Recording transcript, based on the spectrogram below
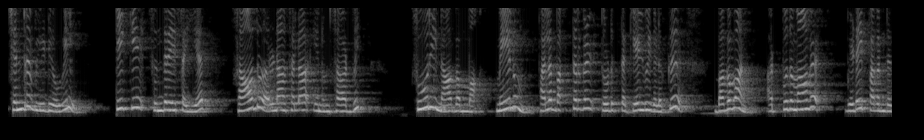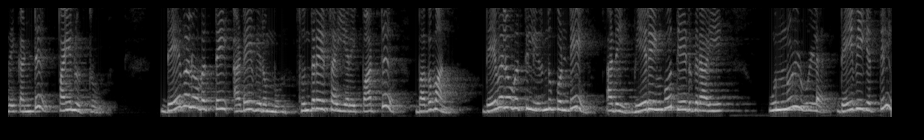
சென்ற வீடியோவில் டி. கே. சுந்தரேசையர் சாது அருணாசலா எனும் சாட்விக் சூரி நாகம்மா மேலும் பல பக்தர்கள் தொடுத்த கேள்விகளுக்கு பகவான் அற்புதமாக விடை பகர்ந்ததைக் கண்டு பயனுற்றோம். தேவலோகத்தை அடைய விரும்பும் சுந்தரேச ஐயரை பார்த்து பகவான் தேவலோகத்தில் இருந்து கொண்டே அதை வேறு எங்கோ தேடுகிறாயே. உன்னுள் உள்ள தெய்வீகத்தில்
